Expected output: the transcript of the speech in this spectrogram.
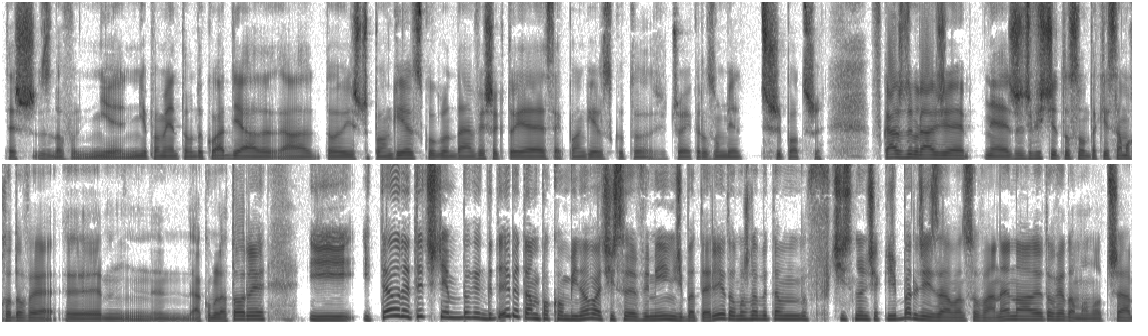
też znowu nie, nie pamiętam dokładnie, a, a, to jeszcze po angielsku oglądałem. Wiesz jak to jest, jak po angielsku to człowiek rozumie trzy po trzy. W każdym razie e, rzeczywiście to są takie samochodowe akumulatory i, i teoretycznie gdyby tam pokombinować i sobie wymienić baterie, to można by tam wcisnąć jakieś bardziej zaawansowane, no ale to wiadomo, no trzeba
